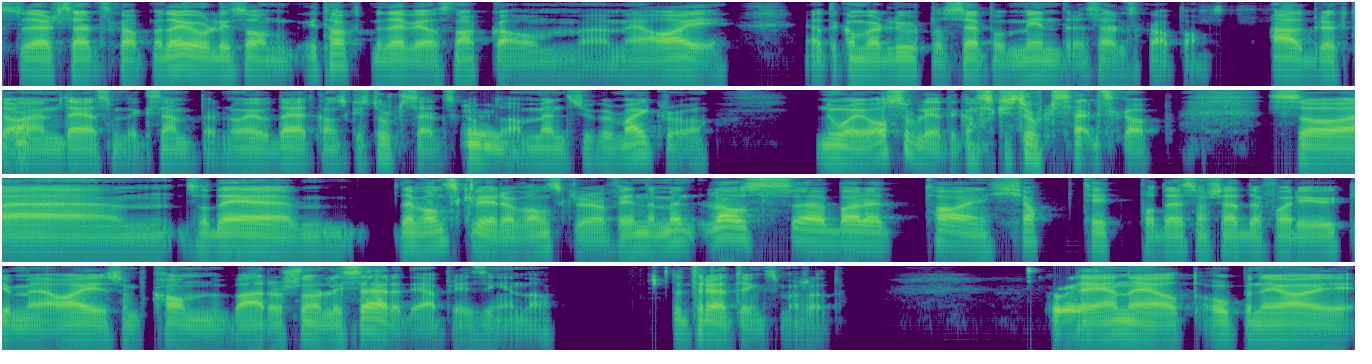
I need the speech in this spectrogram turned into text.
studert selskap, men det er jo litt sånn, i takt med det vi har snakka om eh, med AI, at det kan være lurt å se på mindre selskaper. Jeg hadde brukt AMD som et eksempel, nå er jo det et ganske stort selskap, da, men Supermicro nå er jo også blitt et ganske stort selskap. Så, eh, så det, er, det er vanskeligere og vanskeligere å finne. Men la oss eh, bare ta en kjapp titt på det som skjedde forrige uke med AI, som kan være å journalisere de her prisingene. da. Det er tre ting som har skjedd. Det ene er at OpenAI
